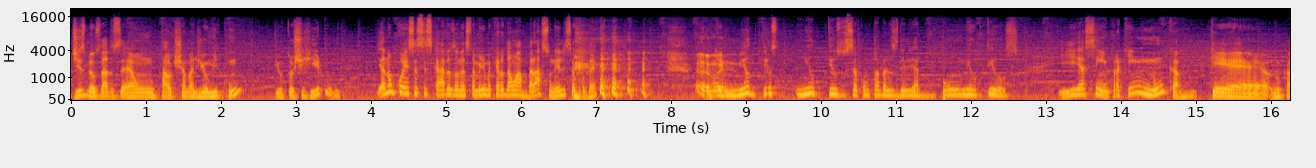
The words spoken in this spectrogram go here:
diz meus dados, é um tal que chama de Yumi-kun e o Toshihiro. Eu não conheço esses caras, honestamente, mas quero dar um abraço nele se eu puder. é, Porque, mas... meu Deus, meu Deus do céu, como o trabalho dele é bom, meu Deus. E assim, para quem nunca, que é, nunca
